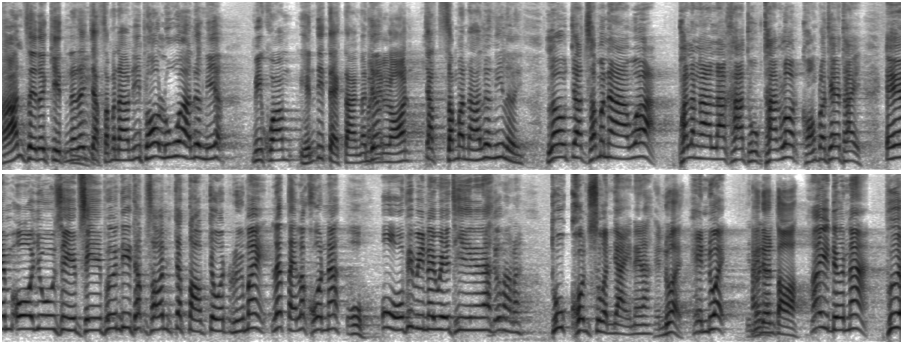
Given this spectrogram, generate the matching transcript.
ฐานเศรษฐกิจเนยได้จัดสัมมนานี้ เพราะรู้ว่าเรื่องนี้มีความเห็นที่แตกต่างกันเยอะ ประเด็นร้อน จัดสัมมนาเรื่องนี้เลย เราจัดสัมมนาว่าพลังงานราคาถูกทางรอดของประเทศไทย MOU 44 พื้นที่ทับซ้อนจะตอบโจทย์หรือไม่ และแต่ละคนนะ โอ้ โอ้พี่วินในเวทีเนี่ยนะ เยอะมากนะ ทุกคนส่วนใหญ่เนี่ยนะเห็นด้วยเห็นด้วย เห็นด้วยให้เดินต่อ ให้เดินหน้าเพื่อ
